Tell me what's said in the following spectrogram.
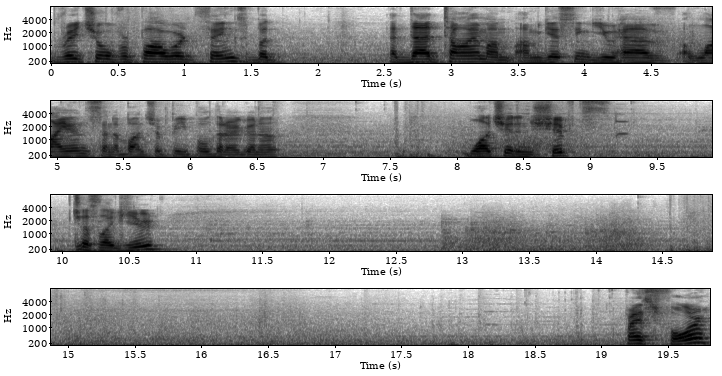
rich overpowered things, but at that time I'm, I'm guessing you have Alliance and a bunch of people that are gonna watch it in shifts, just like here. Press 4?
